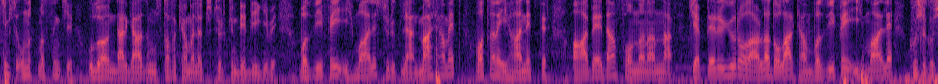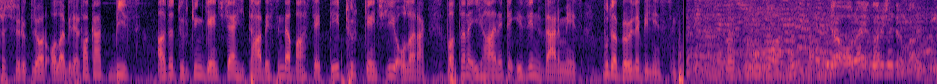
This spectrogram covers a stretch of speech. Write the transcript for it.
Kimse unutmasın ki Ulu Önder Gazi Mustafa Kemal Atatürk'ün dediği gibi vazifeyi ihmale sürükleyen merhamet vatana ihanettir. AB'den fonlananlar cepleri eurolarla dolarken vazifeyi ihmale koşu koşu sürüklüyor olabilir. Fakat biz Atatürk'ün gençliğe hitabesinde bahsettiği Türk gençliği olarak vatana ihanete izin vermeyiz. Bu da böyle bilinsin. Resulullah'ın Ya orayı karıştırma. ümmetisin,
